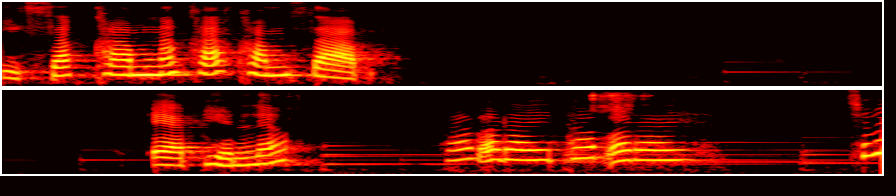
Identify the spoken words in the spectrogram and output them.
อีกสักคำนะคะคำศัพท์ แอบเห็นแล้ว ภาพอะไรภาพอะไรชเว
